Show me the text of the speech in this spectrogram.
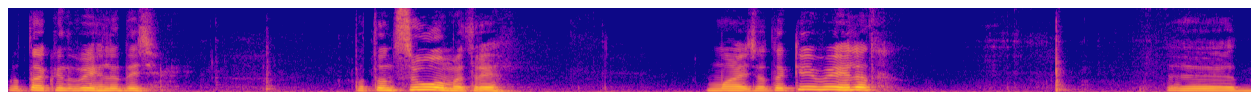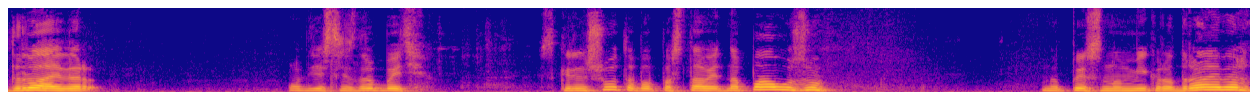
Отак він виглядить. Потенціометри мають отакий вигляд. Е, Драйвер, от якщо зробити скріншот або поставити на паузу, написано мікродрайвер.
